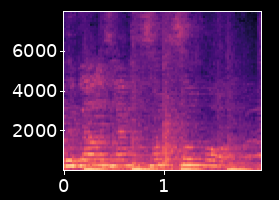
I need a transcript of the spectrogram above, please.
The girls have some support.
